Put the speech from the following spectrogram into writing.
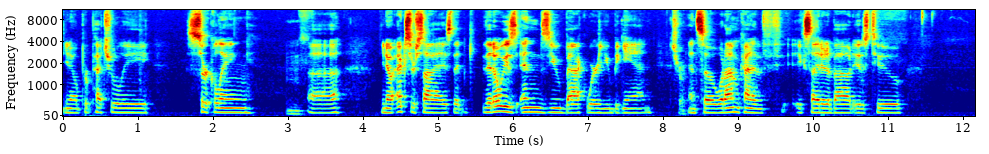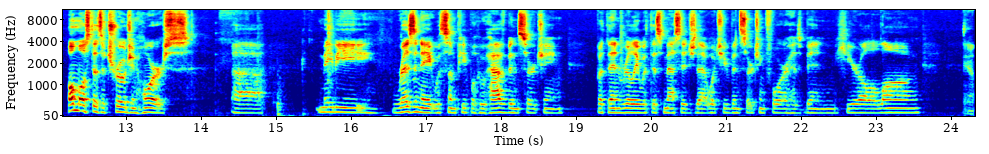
you know, perpetually circling, Mm. uh, you know, exercise that that always ends you back where you began. Sure. And so what I'm kind of excited about is to almost as a Trojan horse, uh, maybe resonate with some people who have been searching, but then really with this message that what you've been searching for has been here all along. Yeah.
